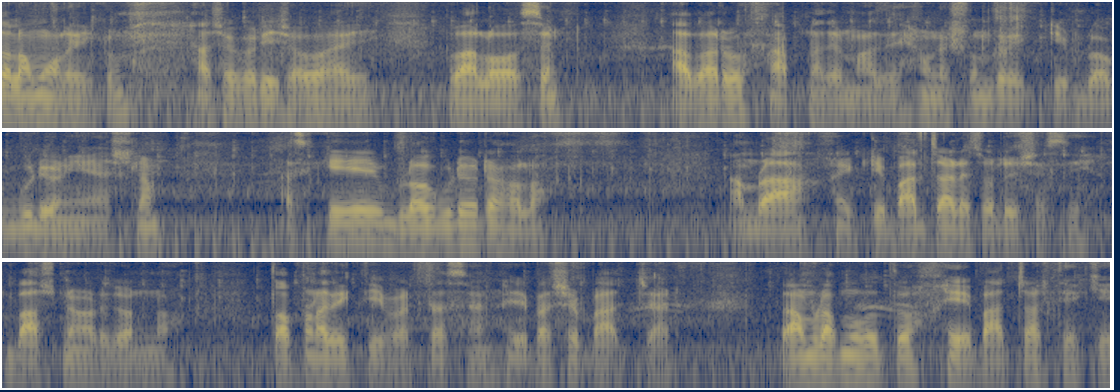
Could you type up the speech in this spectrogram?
আসসালামু আলাইকুম। আশা করি সবাই ভালো আছেন। আবারও আপনাদের মাঝে অনেক সুন্দর একটি ব্লগ ভিডিও নিয়ে আসলাম। আজকে ব্লগ ভিডিওটা হলো, আমরা একটি বাজারে চলে এসেছি বাস নেওয়ার জন্য। তো আপনারা দেখতেই পারতেছেন এই পাশে বাজার। তো আমরা মূলত এই বাজার থেকে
